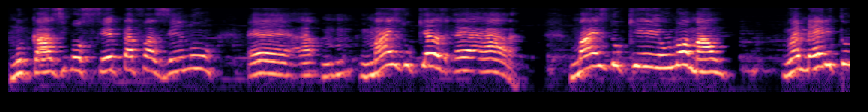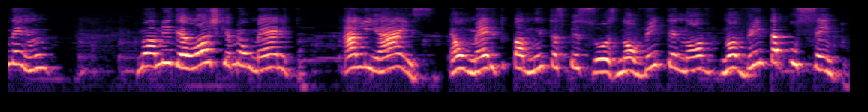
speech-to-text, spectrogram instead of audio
No caso, se você está fazendo é, a, mais do que a, é, a, mais do que o normal. Não é mérito nenhum. Meu amigo, é lógico que é meu mérito. Aliás, é um mérito para muitas pessoas. 99, 90%.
